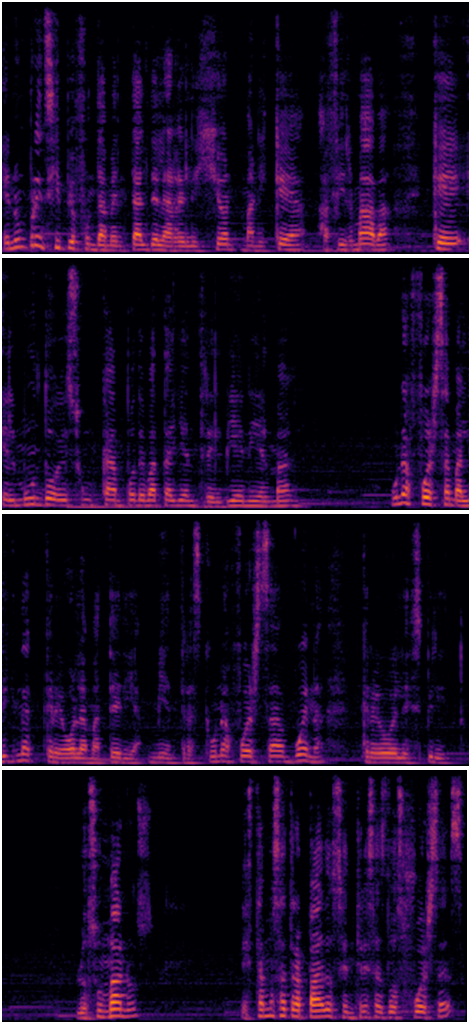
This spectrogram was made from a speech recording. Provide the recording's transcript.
en un principio fundamental de la religión maniquea afirmaba que el mundo es un campo de batalla entre el bien y el mal. Una fuerza maligna creó la materia, mientras que una fuerza buena creó el espíritu. Los humanos, Estamos atrapados entre esas dos fuerzas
